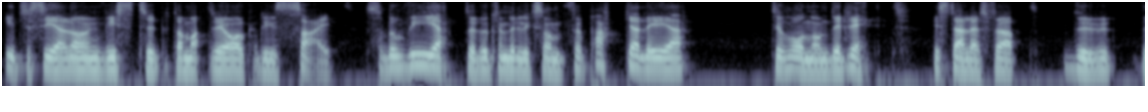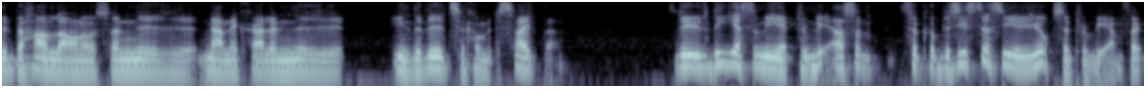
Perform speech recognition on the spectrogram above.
intresserad av en viss typ av material på din sajt. Så då vet du, då kan du liksom förpacka det till honom direkt istället för att du, du behandlar honom som en ny människa eller en ny individ som kommer till sajten. Så det är ju det som är problem. Alltså, för publicister så är det ju också ett problem. För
